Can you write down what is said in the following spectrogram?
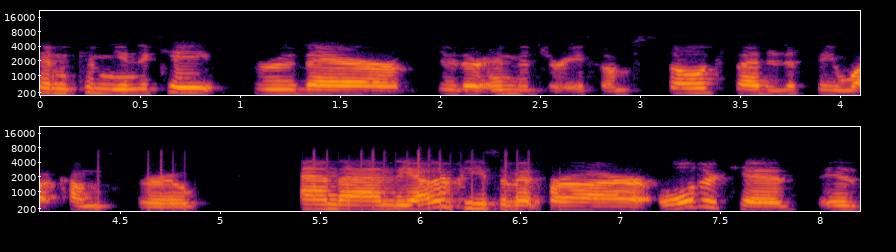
can communicate through their through their imagery. So I'm so excited to see what comes through. And then the other piece of it for our older kids is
